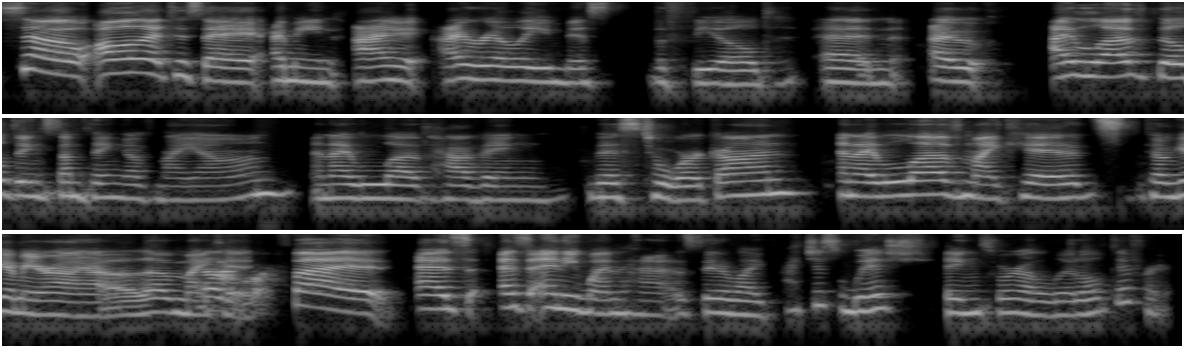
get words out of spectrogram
So all that to say, I mean, I I really miss the field, and I I love building something of my own and I love having this to work on. And I love my kids. Don't get me wrong, I love my kids. But as as anyone has, they're like, I just wish things were a little different.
